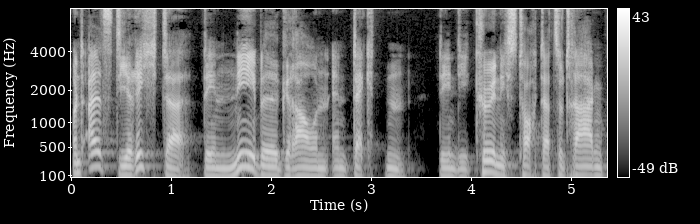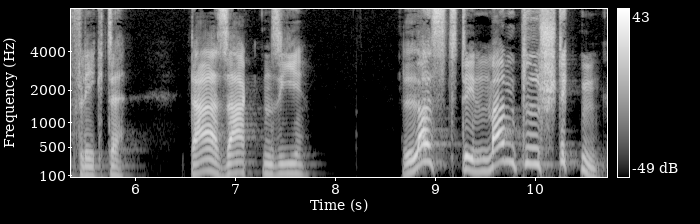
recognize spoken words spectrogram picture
Und als die Richter den Nebelgrauen entdeckten, den die Königstochter zu tragen pflegte, da sagten sie, Lasst den Mantel sticken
